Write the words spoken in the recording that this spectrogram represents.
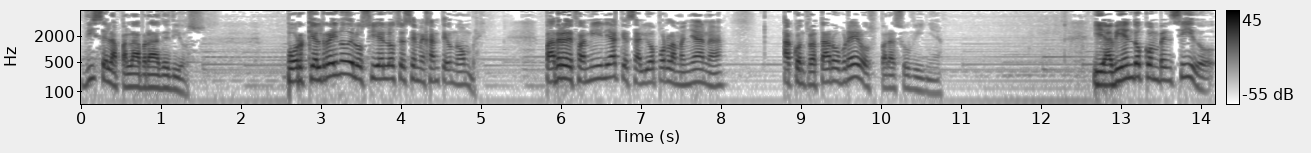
Dice la palabra de Dios. Porque el reino de los cielos es semejante a un hombre, padre de familia que salió por la mañana a contratar obreros para su viña. Y habiendo convencido,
